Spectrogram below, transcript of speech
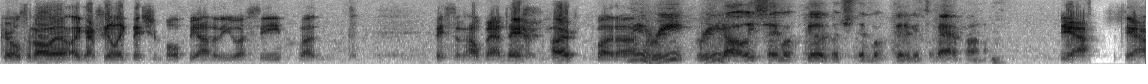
girls and all that. Like I feel like they should both be out of the UFC, but based on how bad they are. But uh, I mean, Reed, Reed, at least say looked good, but she did look good against a bad opponent. Yeah, yeah.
